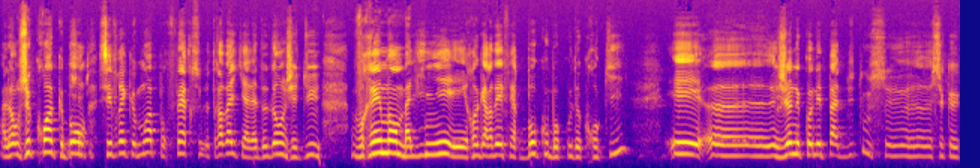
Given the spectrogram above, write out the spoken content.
Alors je crois que bon, c'est vrai que moi, pour faire le travail qu'il y a là-dedans, j'ai dû vraiment m'aligner et regarder faire beaucoup, beaucoup de croquis. Et euh, je ne connais pas du tout ce, que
